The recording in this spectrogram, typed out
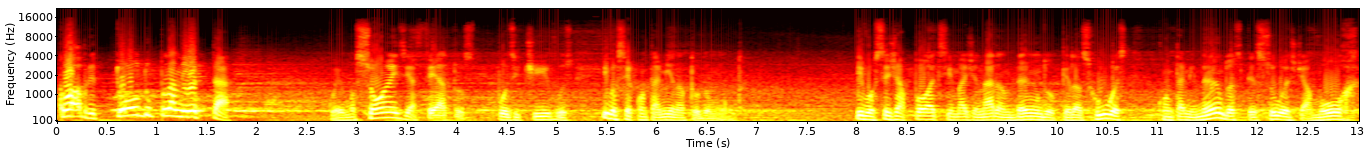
cobre todo o planeta com emoções e afetos positivos e você contamina todo mundo. E você já pode se imaginar andando pelas ruas contaminando as pessoas de amor,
